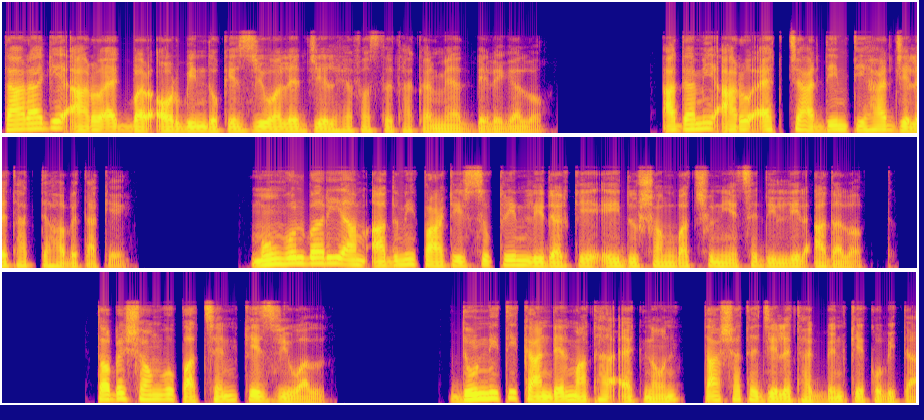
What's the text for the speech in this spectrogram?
তার আগে আরও একবার অরবিন্দ কেজরিওয়ালের জেল হেফাজতে থাকার মেয়াদ বেড়ে গেল। আগামী আরও এক চার দিন তিহার জেলে থাকতে হবে তাকে। মঙ্গলবারই আম আদমি পার্টির সুপ্রিম লিডারকে এই দুঃসংবাদ শুনিয়েছে দিল্লির আদালত। তবে সঙ্গ পাচ্ছেন কেজরিওয়াল। দুর্নীতি কাণ্ডের মাথা এক নন, তার সাথে জেলে থাকবেন কে কবিতা।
